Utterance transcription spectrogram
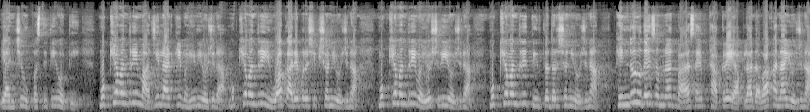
यांची उपस्थिती होती. मुख्यमंत्री माझी लाडकी बहीण योजना मुख्यमंत्री युवा कार्यप्रशिक्षण योजना मुख्यमंत्री वयोश्री योजना मुख्यमंत्री तीर्थदर्शन योजना हिंदू हृदय सम्राट बाळासाहेब ठाकरे आपला दवाखाना योजना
